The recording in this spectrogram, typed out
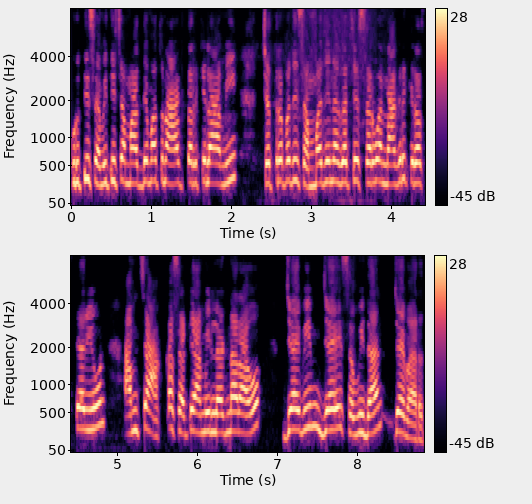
कृती समितीच्या माध्यमातून आठ तारखेला आम्ही छत्रपती संभाजीनगरचे सर्व नागरिक रस्त्यावर येऊन आमच्या हक्कासाठी आम्ही लढणार आहोत. जय भीम जय संविधान जय भारत.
